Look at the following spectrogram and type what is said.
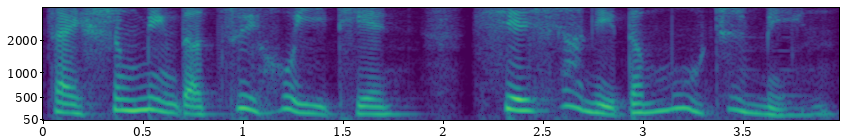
在生命的最后一天，写下你的墓志铭。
